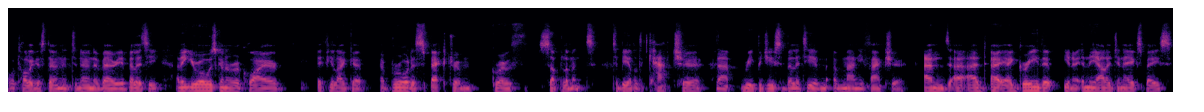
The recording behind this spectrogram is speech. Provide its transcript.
autologous donor to donor variability, I think you're always going to require, if you like, a, a broader spectrum growth supplement to be able to capture that reproducibility of, of manufacture. And I, I, agree that you know in the allogeneic space,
